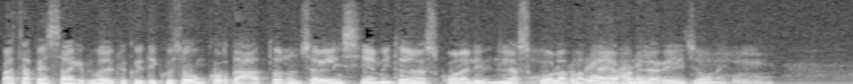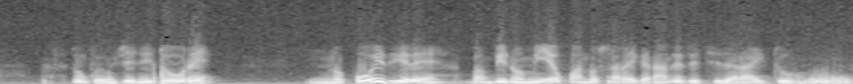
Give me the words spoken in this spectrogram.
Basta pensare che prima di questo concordato non c'era l'insegnamento nella scuola, nella scuola materna della religione. Dunque un genitore non puoi dire bambino mio quando sarai grande deciderai tu.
